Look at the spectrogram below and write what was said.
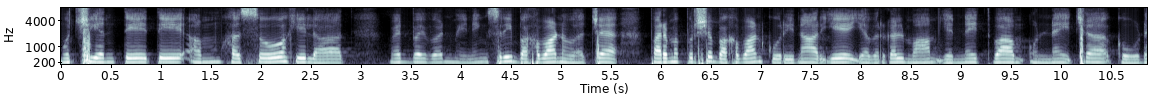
ముచ్యంతే తే అంహసోహిలాత్ மெட் பை ஒன் மீனிங் ஸ்ரீ பகவான் வச்ச பரமபுருஷ பகவான் கூறினார் ஏ எவர்கள் மாம் என்னை துவாம் உன்னை ச கூட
